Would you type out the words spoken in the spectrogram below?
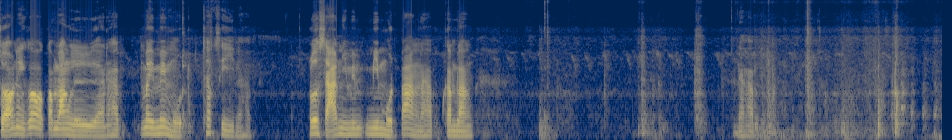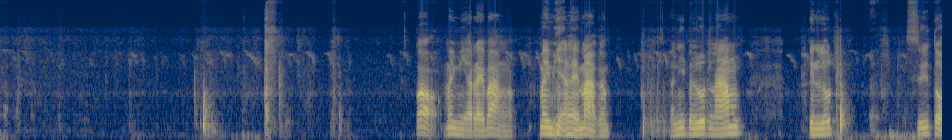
สองนี่ก็กำลังเหลือๆนะครับ ไม่ไม่หมดทักซีนะครับ โลสามนี่มีมีหมดบ้างนะครับกำลังนะครับก็ไม่มีอะไรบ้างครับ ไม่มีอะไรมากครับ อันนี้เป็นรถน้ำเป็นรถ ซื้อต่อ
